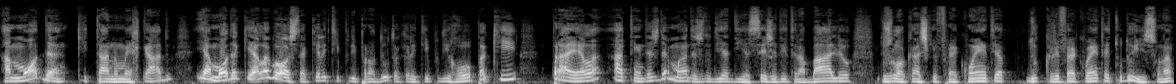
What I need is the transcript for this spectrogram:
a moda que está no mercado e a moda que ela gosta, aquele tipo de produto, aquele tipo de roupa que para ela atende as demandas do dia a dia, seja de trabalho, dos locais que frequenta, do que frequenta e tudo isso, né?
